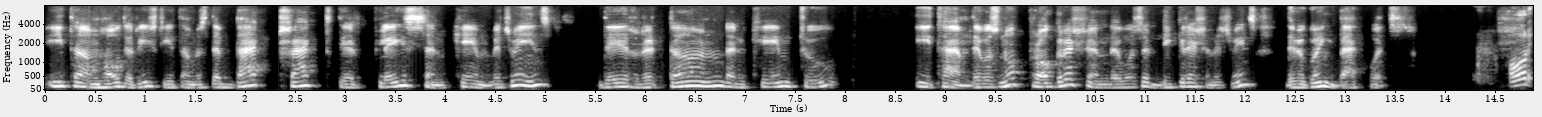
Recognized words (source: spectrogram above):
Etham, how they reached Etham is they backtracked their place and came, which means they returned and came to Etham. There was no progression, there was a digression, which means they were going backwards. और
